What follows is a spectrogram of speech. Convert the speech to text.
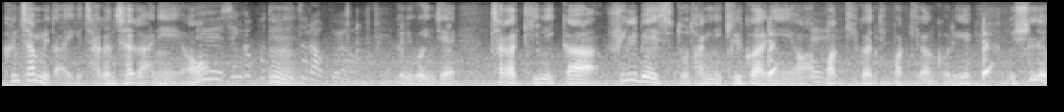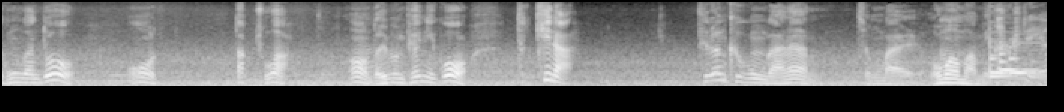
큰 차입니다. 이게 작은 차가 아니에요. 네 생각보다 음. 크더라고요. 그리고 이제 차가 기니까 휠 베이스도 당연히 길 거 아니에요. 네. 앞바퀴관 뒷바퀴관 거리. 그 실내 공간도 어 딱 좋아. 어 넓은 편이고 특히나 트렁크 공간은 정말 어마어마합니다. 아 그래요?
